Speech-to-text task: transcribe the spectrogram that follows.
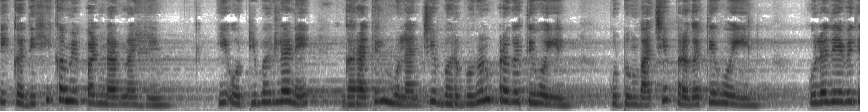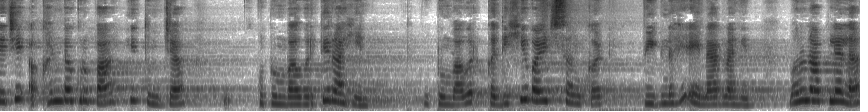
ही कधीही कमी पडणार नाही. ही ओटी भरल्याने घरातील मुलांची भरभरून प्रगती होईल कुटुंबाची प्रगती होईल. कुलदेवतेची अखंड कृपा ही तुमच्या कुटुंबावरती राहील. कुटुंबावर कधीही वाईट संकट विघ्नही येणार नाहीत. म्हणून आपल्याला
